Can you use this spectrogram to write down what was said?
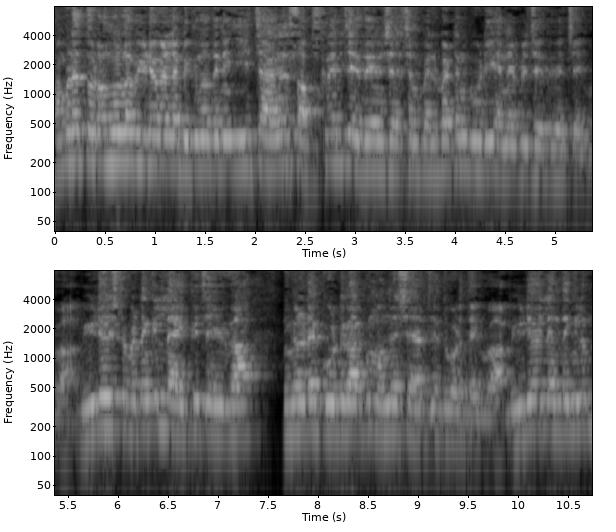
നമ്മുടെ തുടർന്നുള്ള വീഡിയോകൾ ലഭിക്കുന്നതിന് ഈ ചാനൽ സബ്സ്ക്രൈബ് ചെയ്തതിനു ശേഷം ബെൽ ബട്ടൺ കൂടി എനേബിൾ ചെയ്ത് വെച്ചേക്കുക. വീഡിയോ ഇഷ്ടപ്പെട്ടെങ്കിൽ ലൈക്ക് ചെയ്യുക. നിങ്ങളുടെ കൂട്ടുകാർക്കും ഒന്ന് ഷെയർ ചെയ്ത് കൊടുത്തേക്കുക. വീഡിയോയിൽ എന്തെങ്കിലും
